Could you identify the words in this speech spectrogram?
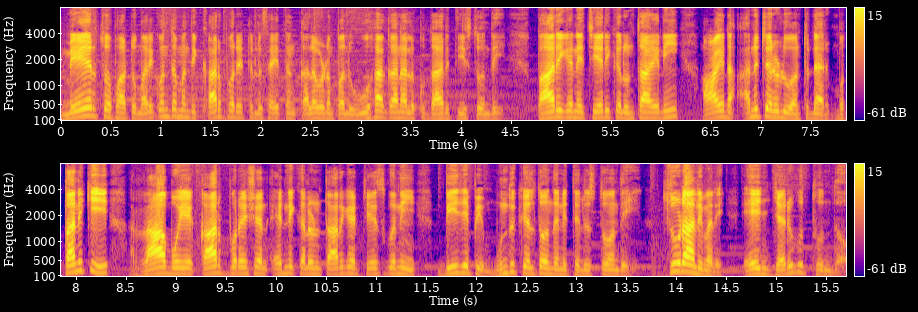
మేయర్తో పాటు మరికొంతమంది కార్పొరేటర్లు సైతం కలవడం పలు ఊహాగానాలకు దారి తీస్తోంది. భారీగానే చేరికలుంటాయని ఆయన అనుచరులు అంటున్నారు. మొత్తానికి రాబోయే రాబోయే కార్పొరేషన్ ఎన్నికలను టార్గెట్ చేసుకుని బీజేపీ ముందుకెళ్తోందని తెలుస్తోంది. చూడాలి మరి ఏం జరుగుతుందో.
